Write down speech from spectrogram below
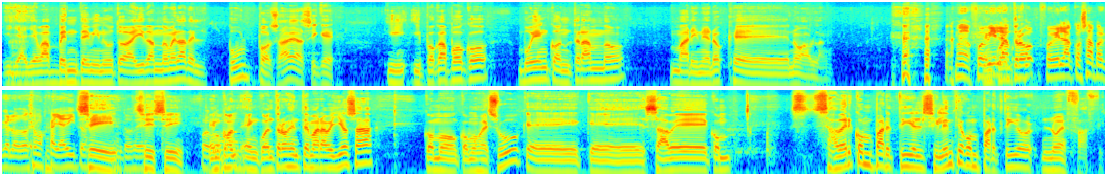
y ya llevas 20 minutos ahí dándomela del pulpo, ¿sabes? Así que, y, y poco a poco voy encontrando marineros que no hablan. Bueno, fue bien, la, Encuentro- fue, fue bien la cosa porque los dos somos calladitos. Sí, entonces sí, sí. como- encuentro gente maravillosa como, como Jesús, que, que sabe com- saber compartir, el silencio compartido no es fácil.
